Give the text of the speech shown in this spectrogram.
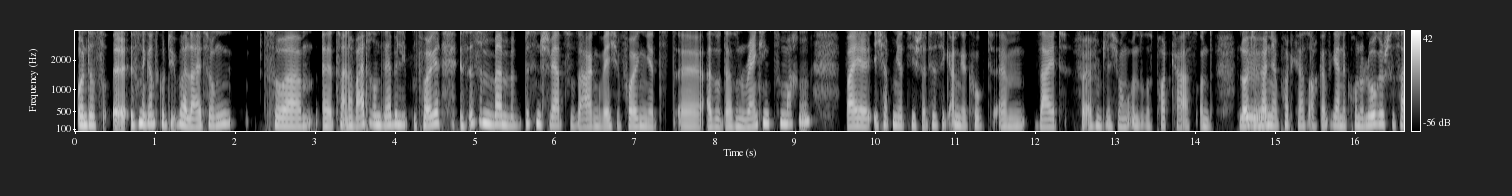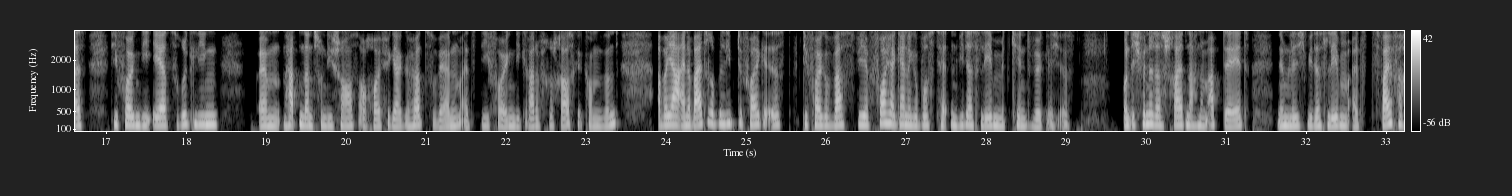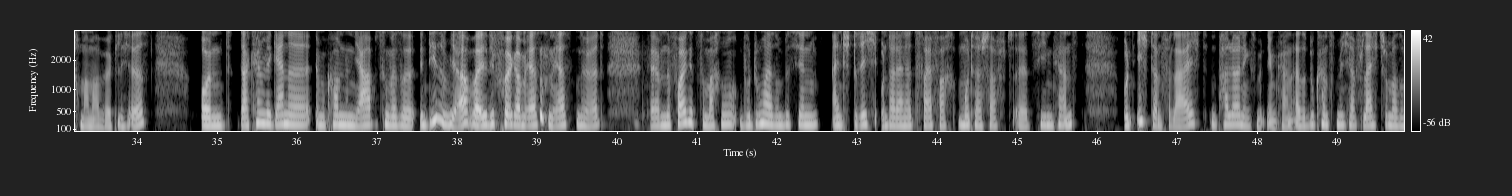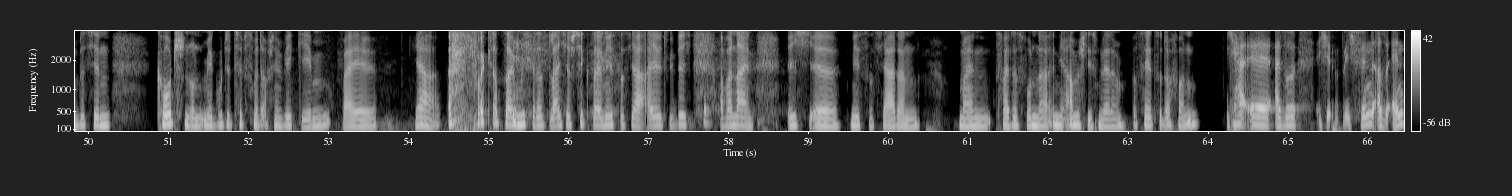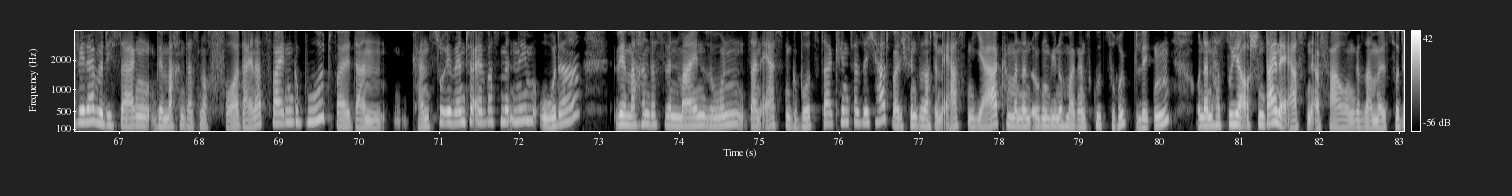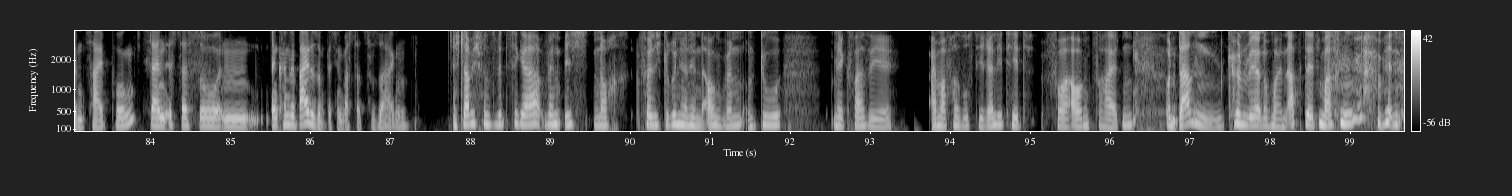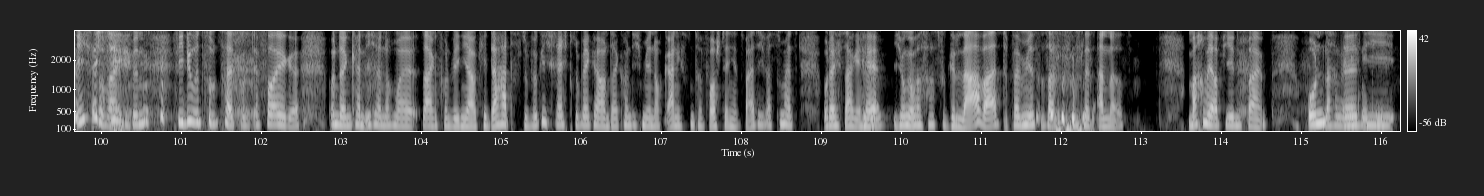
Und das äh, ist eine ganz gute Überleitung zur, äh, zu einer weiteren sehr beliebten Folge. Es ist immer ein bisschen schwer zu sagen, welche Folgen jetzt, äh, also da so ein Ranking zu machen, weil ich habe mir jetzt die Statistik angeguckt ähm, seit Veröffentlichung unseres Podcasts und Leute mhm. hören ja Podcasts auch ganz gerne chronologisch. Das heißt, die Folgen, die eher zurückliegen, ähm, hatten dann schon die Chance, auch häufiger gehört zu werden, als die Folgen, die gerade frisch rausgekommen sind. Aber ja, eine weitere beliebte Folge ist die Folge, was wir vorher gerne gewusst hätten, wie das Leben mit Kind wirklich ist. Und ich finde, das schreit nach einem Update, nämlich wie das Leben als Zweifachmama wirklich ist. Und da können wir gerne im kommenden Jahr, beziehungsweise in diesem Jahr, weil ihr die Folge am 1.1. hört, ähm, eine Folge zu machen, wo du mal so ein bisschen einen Strich unter deine Zweifachmutterschaft äh, ziehen kannst und ich dann vielleicht ein paar Learnings mitnehmen kann. Also du kannst mich ja vielleicht schon mal so ein bisschen coachen und mir gute Tipps mit auf den Weg geben, weil ja, ich wollte gerade sagen, mich ja das gleiche Schicksal nächstes Jahr eilt wie dich. Aber nein, ich äh, nächstes Jahr dann mein zweites Wunder in die Arme schließen werde. Was hältst du davon? Ja, äh, also ich, ich finde, also entweder würde ich sagen, wir machen das noch vor deiner zweiten Geburt, weil dann kannst du eventuell was mitnehmen, oder wir machen das, wenn mein Sohn seinen ersten Geburtstag hinter sich hat, weil ich finde, so nach dem ersten Jahr kann man dann irgendwie noch mal ganz gut zurückblicken und dann hast du ja auch schon deine ersten Erfahrungen gesammelt zu dem Zeitpunkt. Dann ist das so, ein, dann können wir beide so ein bisschen was dazu sagen. Ich glaube, ich finde es witziger, wenn ich noch völlig grün in den Augen bin und du mir quasi einmal versuchst, die Realität vor Augen zu halten. Und dann können wir ja nochmal ein Update machen, wenn ich so weit bin, wie du zum Zeitpunkt der Folge. Und dann kann ich ja nochmal sagen von wegen, ja, okay, da hattest du wirklich recht, Rebecca, und da konnte ich mir noch gar nichts unter vorstellen. Jetzt weiß ich, was du meinst. Oder ich sage, hä, mhm. Junge, was hast du gelabert? Bei mir ist das alles komplett anders. Machen wir auf jeden Fall. Und äh, die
